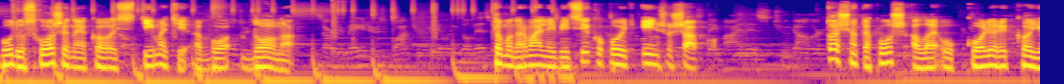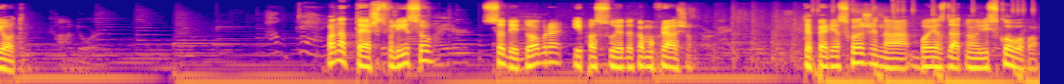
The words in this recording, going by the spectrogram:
буду схожий на якогось Тімоті або Дона. Тому нормальні бійці купують іншу шапку. Точно таку ж, але у кольорі койот. Вона теж з флісу, сидить добре і пасує до камуфляжу. Тепер я схожий на боєздатного військового.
